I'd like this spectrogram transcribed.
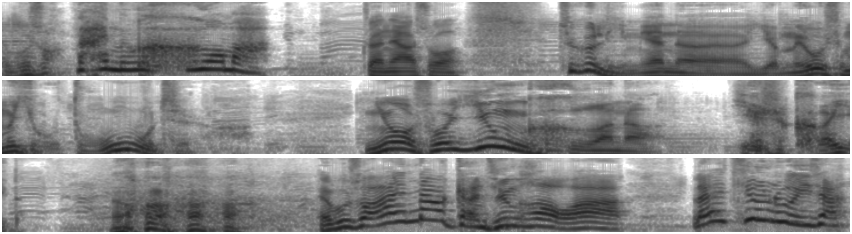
有不说那还能喝吗？专家说，这个里面呢也没有什么有毒物质啊。你要说硬喝呢，也是可以的。也不说，哎，那感情好啊，来庆祝一下。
